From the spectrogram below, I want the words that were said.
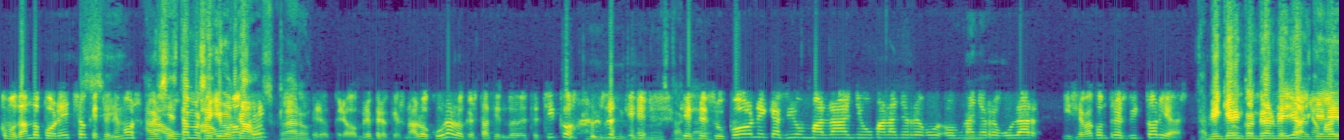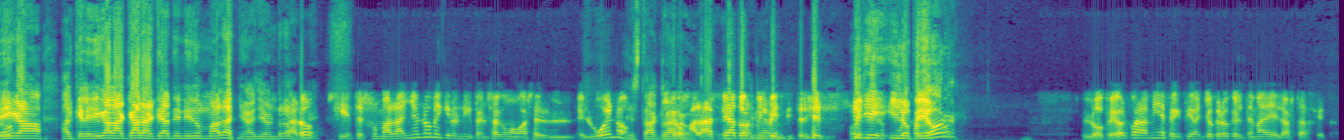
como dando por hecho que tenemos a ver si un- estamos equivocados, hombre, claro. pero pero hombre pero que es una locura lo que está haciendo este chico O sea, que, no, está que claro. se supone que ha sido un mal año un mal año un año regular y se va con tres victorias También quiero encontrarme yo al que le diga al que le diga la cara que ha tenido un mal año a John Ram. claro ¿eh? si este es un mal año no me quiero ni pensar cómo va a ser el, el bueno Está claro, ojalá sea está 2023 Oye, ¿y lo peor? Lo peor para mí, efectivamente, yo creo que el tema de las tarjetas.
